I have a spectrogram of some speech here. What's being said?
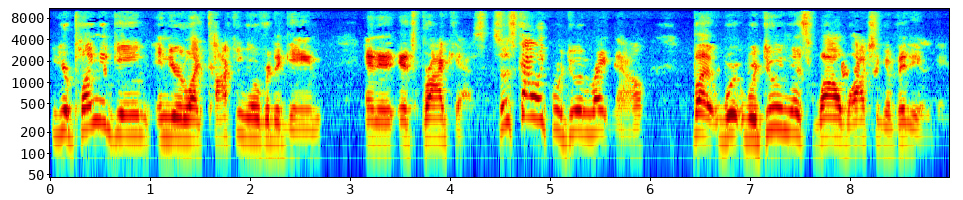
you're playing a game and you're like talking over the game, and it, it's broadcast. So it's kind of like we're doing right now, but we're we're doing this while watching a video game.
